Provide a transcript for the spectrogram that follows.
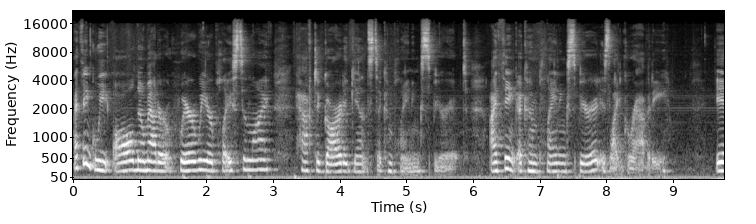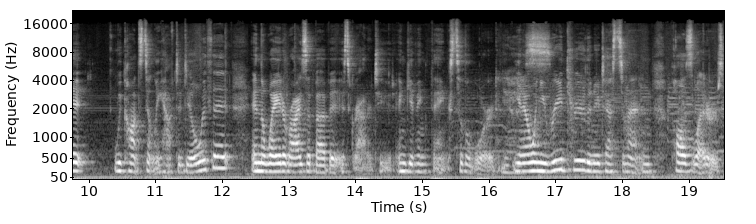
I think we all no matter where we are placed in life have to guard against a complaining spirit. I think a complaining spirit is like gravity. It we constantly have to deal with it and the way to rise above it is gratitude and giving thanks to the lord yes. you know when you read through the new testament and paul's letters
